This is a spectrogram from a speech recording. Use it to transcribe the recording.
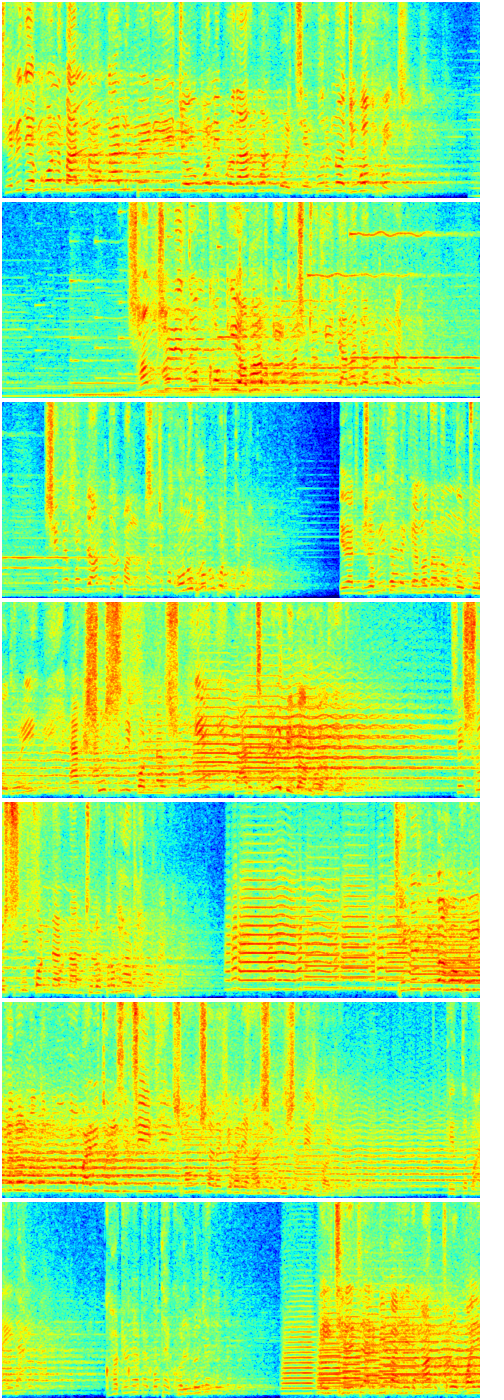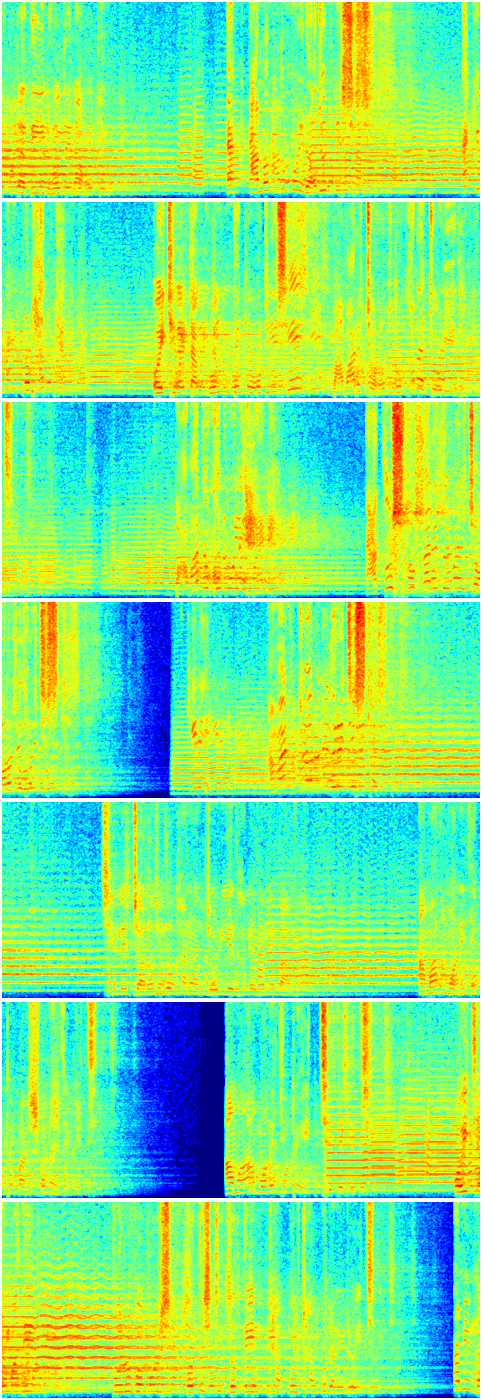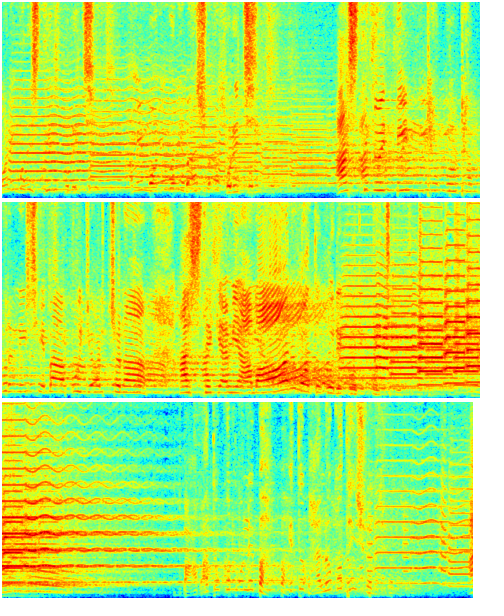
ছেলে যখন বাল্যকাল পেরিয়ে যৌবনে পদার্পণ করেছে, পূর্ণ যুবক হয়েছে। সংসারে দুঃখ কি, অভাব কি, কষ্ট কি, জ্বালা যন্ত্রণা কি, সে যখন জানতে পারল, সে যখন অনুভব করতে পারল, এবার জমিদার জ্ঞানদানন্দ চৌধুরী এক সুশ্রী কন্যার সঙ্গে তার ছেলের বিবাহ দিয়ে দিল সেই সুশ্রী কন্যার নাম ছিল প্রভা ঠাকুরানী। ছেলের বিবাহ হয়ে গেল, নতুন বৌমা বাড়ি চলে এসেছি, সংসার একেবারে হাসি খুশিতে ভরপুর কিন্তু মায়েরা, ঘটনাটা কোথায় ঘটলো জানেন? এই ছেলেটার বিবাহের মাত্র কয়েকটা দিন হতে না হতে এক আনন্দময় রজত এসেছে একেবারে প্রভাত কেন? ওই ছেলেটা ঘুম থেকে উঠে এসে বাবার চরণ দুখানা জড়িয়ে ধরেছে। বাবা তখন বলে হ্যাঁ রে, এত সকালে তুই আমার চরণে ধরেছিস কেন? আমার ছেলে চরণ দুখানা জড়িয়ে ধরে বলে, বাবা, আমার মনে যে একটা বাসনা জেগেছে, আমার মনে যে একটা ইচ্ছে জেগেছে, ওই যে আমাদের পূর্বপুরুষের প্রতিষ্ঠিত তিন ঠাকুর ঠাকুরানি রয়েছে। আমি মনে মনে স্থির করেছি, আমি মনে মনে বাসনা করেছি। আজ থেকে ওই তিন ঠাকুর ঠাকুরানি সেবা, পূজা অর্চনা, আজ থেকে আমি আমার মতো করে করতে চাই।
